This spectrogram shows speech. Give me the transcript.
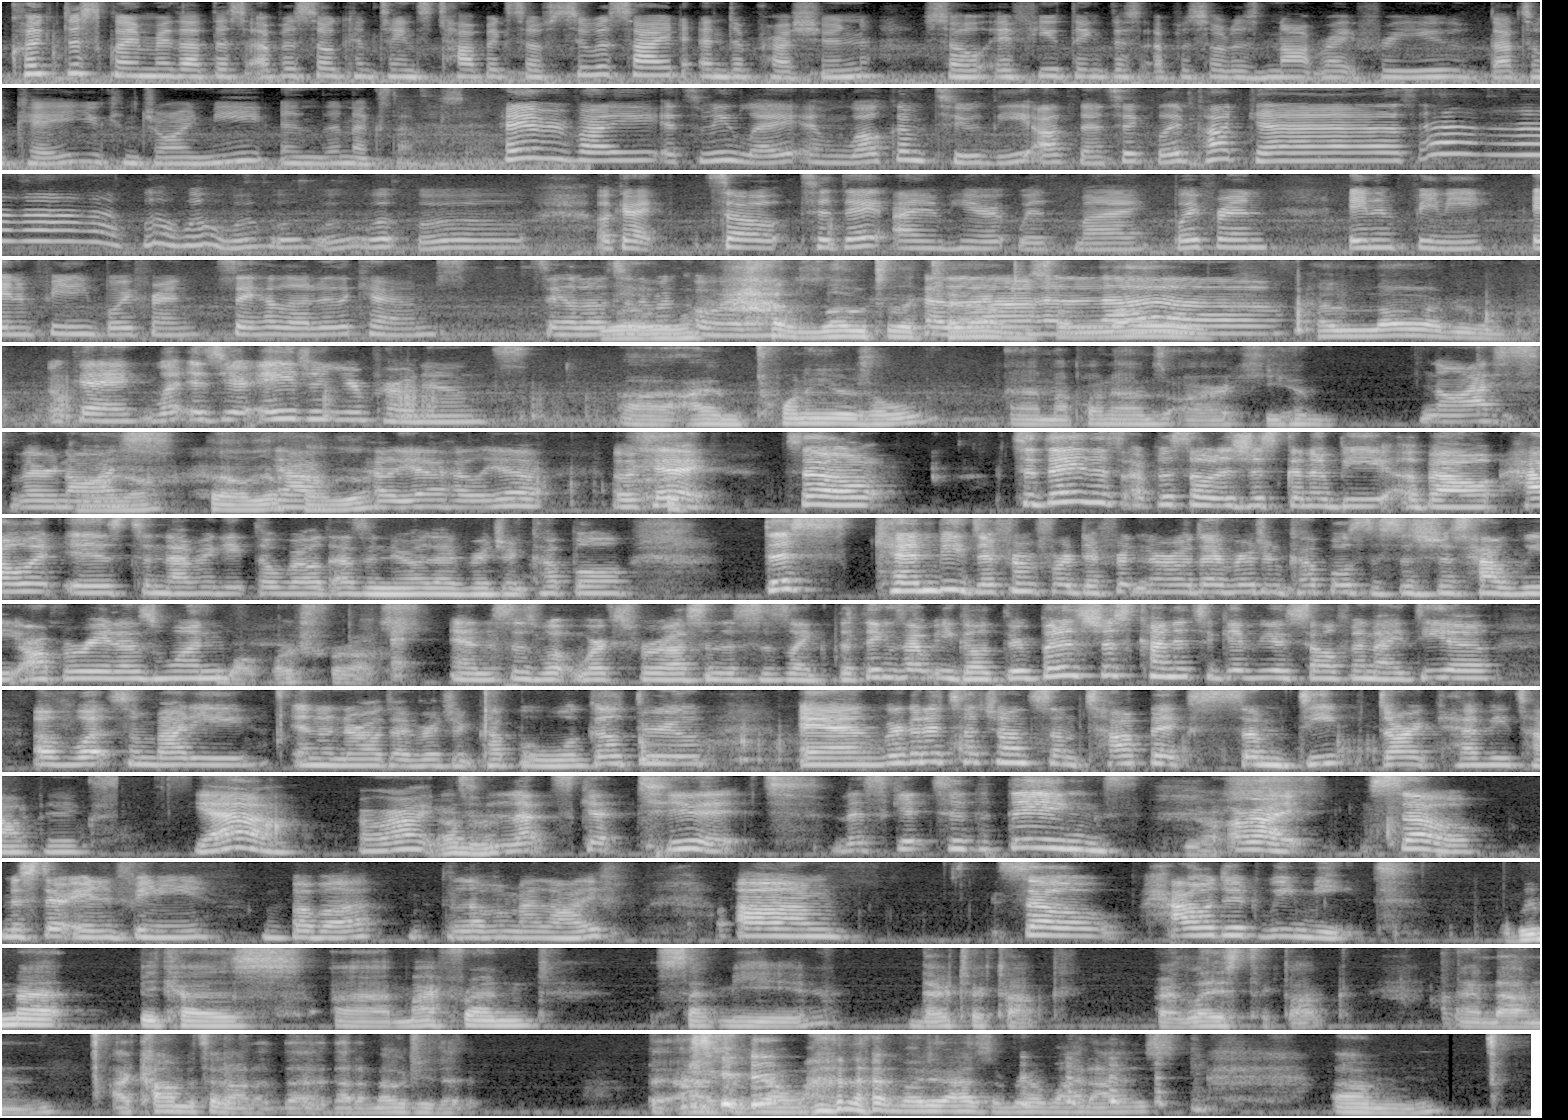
Quick disclaimer that this episode contains topics of suicide and depression. So if you think this episode is not right for you, that's okay. You can join me in the next episode. Hey everybody, it's me Lay and welcome to the Authentic Lay podcast. Ah! Whoa, whoa, whoa, whoa, whoa, whoa. Okay, so today I am here with my boyfriend, Aiden Feeney. Aiden Feeney, boyfriend, say hello to the cams. Say hello, hello. to the recording. Hello to the hello, cams. Hello. hello. Everyone. Okay, what is your age and your pronouns? Uh, I am 20 years old, and my pronouns are he, him. Nice, very nice. Hell yeah, hell yeah, yeah. hell yeah, hell yeah. Okay, so today this episode is just going to be about how it is to navigate the world as a neurodivergent couple this can be different for different neurodivergent couples. This is just how we operate as one. What works for us. And this is what works for us. And this is like the things that we go through. But it's just kind of to give yourself an idea of what somebody in a neurodivergent couple will go through. And we're going to touch on some topics, some deep, dark, heavy topics. Yeah. All right. Yeah, let's get to it. Let's get to the things. Yes. All right. So, Mr. Aiden Feeney, Bubba, the love of my life. Um, so how did we meet? We met because uh, my friend sent me their TikTok or Lay's TikTok, and um, I commented on it. The, that emoji that that has the real that emoji that has the real wide eyes. Um,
